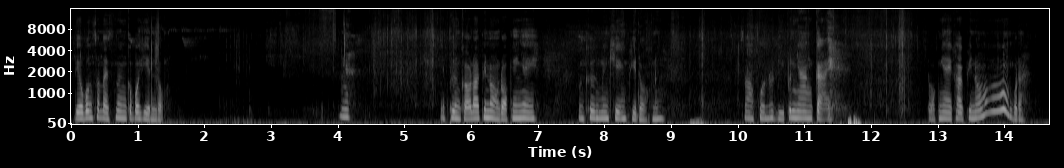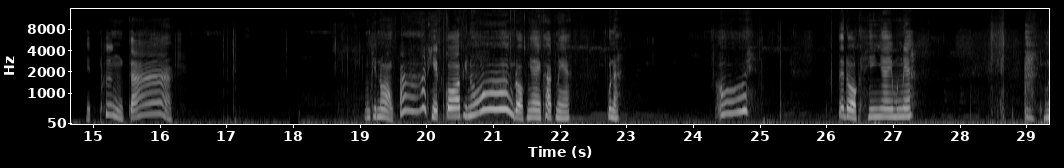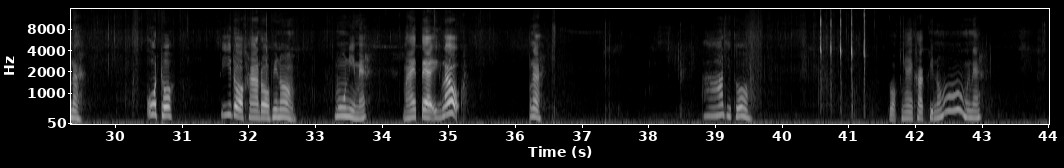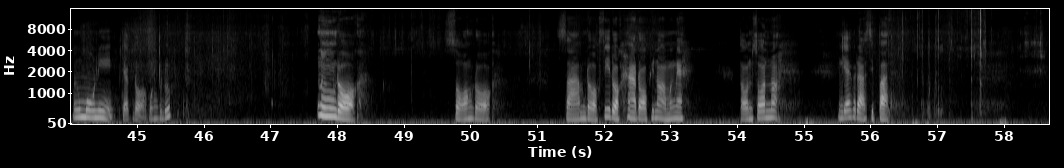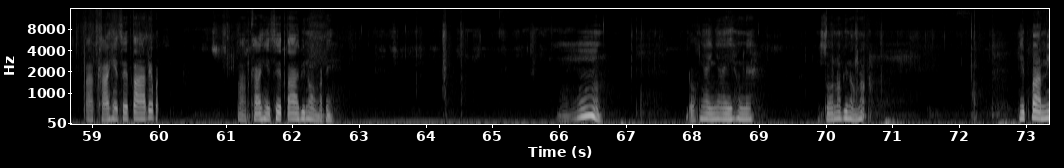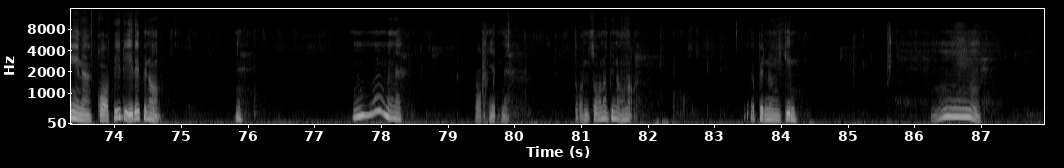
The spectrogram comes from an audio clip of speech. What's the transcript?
เดี๋ยวเบิ่งสักหน่อยหนึงก็บ่เห็นดอกเนี่ยเพิ่งเกาลาพี่น้องดอกใหญ่ๆเบิ่งเครื่องเบิ่งเคียงผีดอกหนึงสาวคนดีเป็นยางไก่ ดอกใหญ่คักพี่น้องบุระเห็ดพึ่งจ้ามึงพี่น้องป้าดเห็ดกอพี่น้อง ดอกใหญ่คักแน่พุ่นน่ะโอ้ยแต่ดอกใหญ่มึงเนี่ยมึงน่ะโอ้โถสี่ดอกหาดอกพี่น้องมูนี่ไหมไม้แตกอีกแล้วมึงน่ะพาทีโต ดอกใหญ่คักพี่น้องมึงเนี่ยมึงหมูนี่จากดอกมึงก็ดูหนึ่งดอกสองดอกสามดอกสี่ดอกห้าดอกพี่น้องมึงเนี่ยตอนซ้อนเนาะแยกกระดาษสิบบาทปาดขาเห็ดใส่ตาได้ปะปาดขาเห็ดใส่ตาพี่น้องบัดนี้อืมดอกใหญ่ๆตรงนี้ซ้อนเนาะพี่น้องเนาะ เห็ดบ้านนี่นะกรอบดีดีได้พี่น้องนี่อืมนะดอกเห็ดแม่ตอนซ้อนนะพี่น้องเนาะจะเป็นหนึ่งกิน อืม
